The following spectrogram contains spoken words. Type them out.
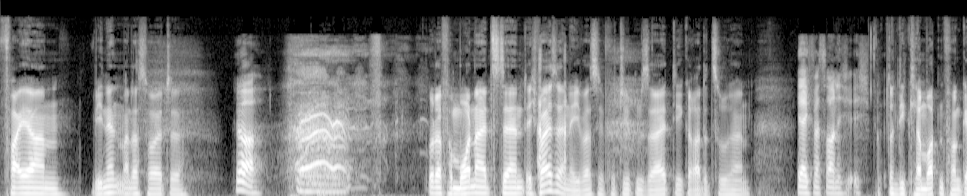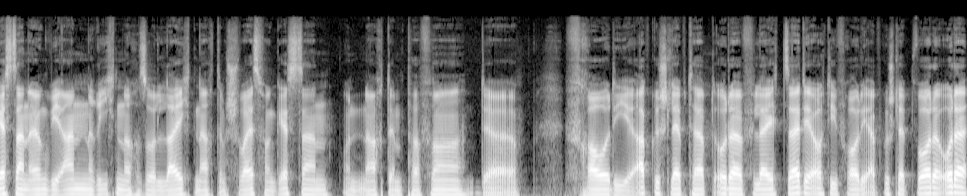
feiern. Wie nennt man das heute? Ja, Oder vom One-Night-Stand. Ich weiß ja nicht, was ihr für Typen seid, die gerade zuhören. ja, ich weiß auch nicht. Ich, Und die Klamotten von gestern irgendwie an, riechen noch so leicht nach dem Schweiß von gestern und nach dem Parfum der Frau, die ihr abgeschleppt habt. Oder vielleicht seid ihr auch die Frau, die abgeschleppt wurde. Oder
